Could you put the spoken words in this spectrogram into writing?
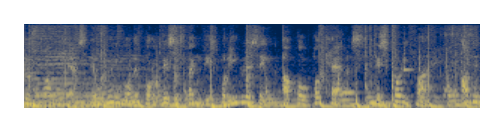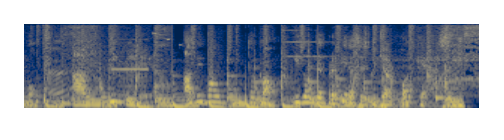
Los podcasts de Unánimo Deportes están disponibles en Apple Podcasts, Spotify, Audible audible, audible.com y donde prefieras escuchar podcasts.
